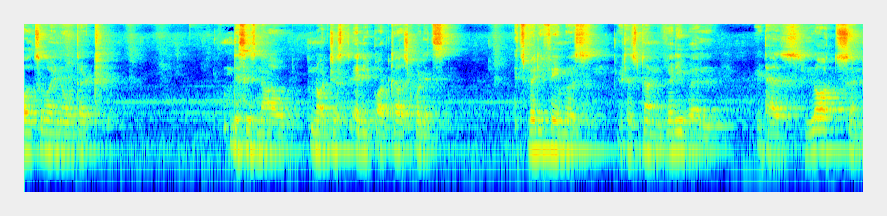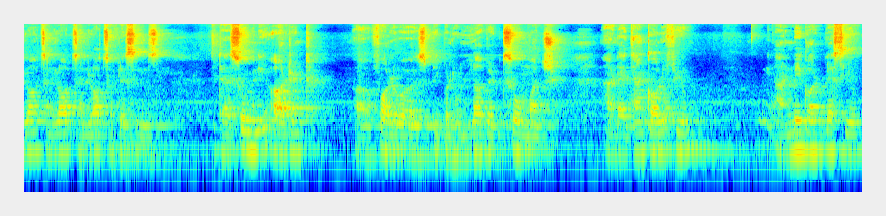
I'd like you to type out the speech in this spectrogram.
also, I know that this is now not just any podcast, but it's it's very famous. It has done very well. It has lots and lots and lots and lots of listens. It has so many ardent uh, followers, people who love it so much. And I thank all of you. And may God bless you.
